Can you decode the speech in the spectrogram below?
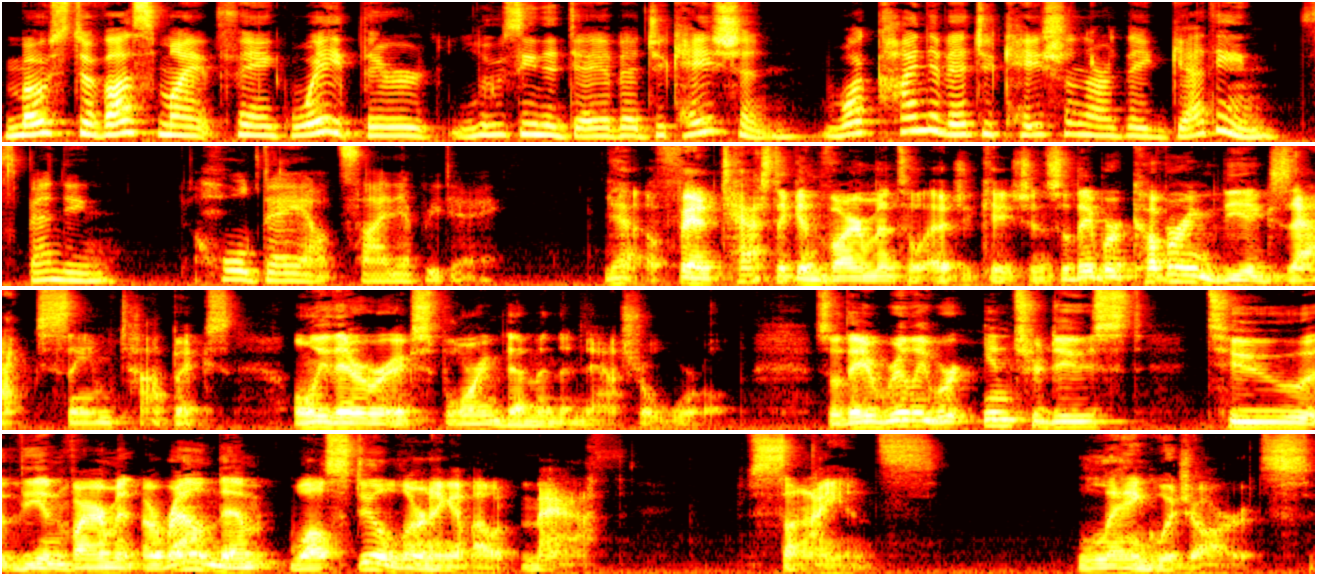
most of us might think, wait, they're losing a day of education. What kind of education are they getting spending a whole day outside every day? Yeah, a fantastic environmental education. So they were covering the exact same topics, only they were exploring them in the natural world. So they really were introduced to the environment around them while still learning about math, science, language arts,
